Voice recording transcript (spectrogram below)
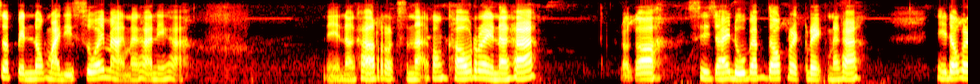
จะเป็นดอกไม้ที่สวยมากนะคะนี่ค่ะนี่นะคะลักษณะของเขาเลยนะคะ แล้วก็ซีจะให้ดูแบบดอกเล็กๆนะคะ นี่ดอกเ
